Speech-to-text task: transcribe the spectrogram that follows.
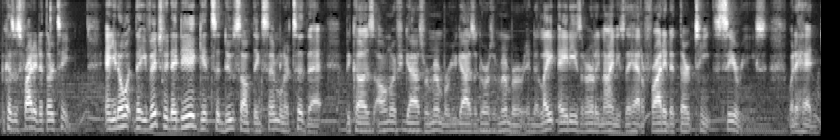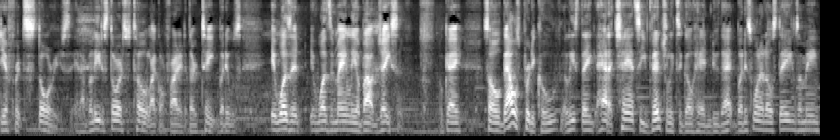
because it's Friday the 13th. And you know what? They eventually they did get to do something similar to that because I don't know if you guys remember, you guys or girls remember, in the late 80s and early 90s they had a Friday the 13th series where they had different stories, and I believe the stories were told like on Friday the 13th, but it was it wasn't it wasn't mainly about Jason. Okay, so that was pretty cool. At least they had a chance eventually to go ahead and do that. But it's one of those things. I mean,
